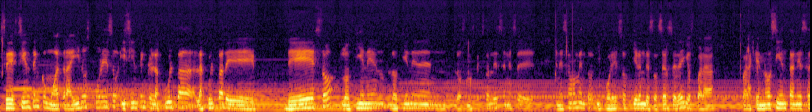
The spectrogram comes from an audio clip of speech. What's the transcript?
se sienten como atraídos por eso y sienten que la culpa, la culpa de, de eso lo tienen, lo tienen los homosexuales en ese, en ese momento y por eso quieren deshacerse de ellos para, para que no sientan esa,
